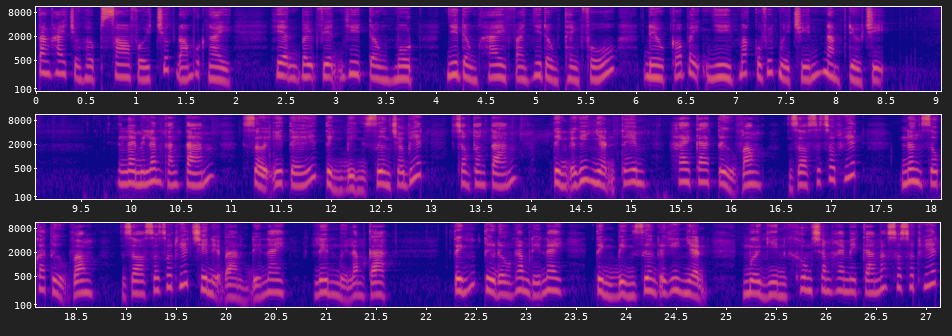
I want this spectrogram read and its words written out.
tăng 2 trường hợp so với trước đó một ngày. Hiện Bệnh viện Nhi Đồng 1, Nhi Đồng 2 và Nhi Đồng thành phố đều có bệnh nhi mắc COVID-19 nằm điều trị. Ngày 15 tháng 8, Sở Y tế tỉnh Bình Dương cho biết trong tháng 8, tỉnh đã ghi nhận thêm 2 ca tử vong do sốt xuất huyết, nâng số ca tử vong do sốt xuất huyết trên địa bàn đến nay lên 15 ca. Tính từ đầu năm đến nay, tỉnh Bình Dương đã ghi nhận 10.020 ca mắc sốt xuất huyết,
